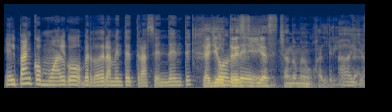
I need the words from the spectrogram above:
el pan como algo verdaderamente trascendente. Ya llevo tres días echándome hojaldritas. Ay, yo...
